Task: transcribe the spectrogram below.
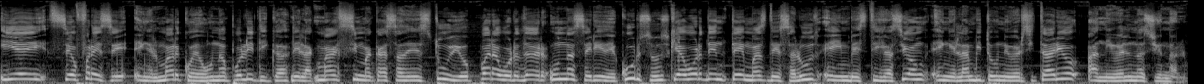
y se ofrece en el marco de una política de la máxima casa de estudio para abordar una serie de cursos que aborden temas de salud e investigación en el ámbito universitario a nivel nacional.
